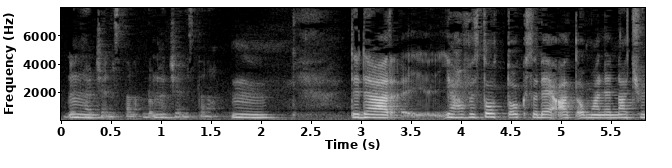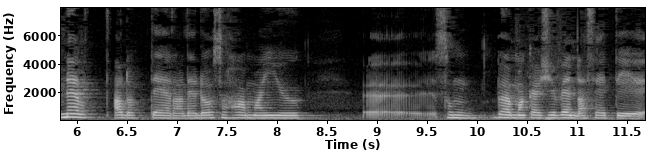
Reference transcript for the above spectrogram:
de här mm. tjänsterna. De här tjänsterna. Mm. Det där, jag har förstått också det att om man är nationellt adopterade då så har man ju uh, som bör man kanske vända sig till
